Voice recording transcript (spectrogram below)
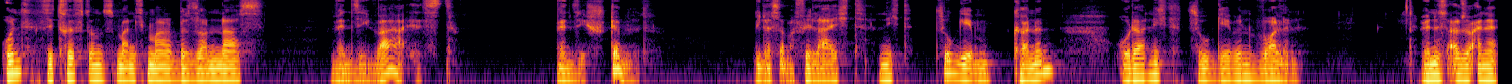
Und sie trifft uns manchmal besonders, wenn sie wahr ist, wenn sie stimmt, wir das aber vielleicht nicht zugeben können oder nicht zugeben wollen. Wenn es also eine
